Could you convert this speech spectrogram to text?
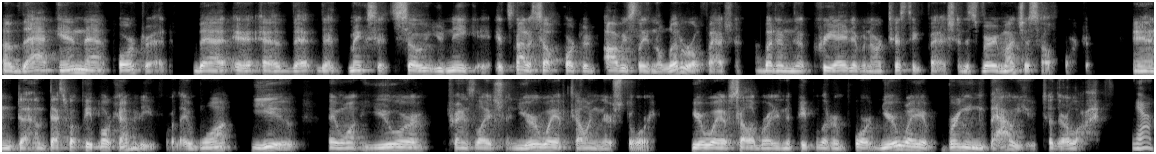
of that in that portrait that uh, that that makes it so unique. It's not a self portrait, obviously, in the literal fashion, but in the creative and artistic fashion, it's very much a self portrait, and um, that's what people are coming to you for. They want you. They want your translation, your way of telling their story your way of celebrating the people that are important, your way of bringing value to their life. Yeah.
